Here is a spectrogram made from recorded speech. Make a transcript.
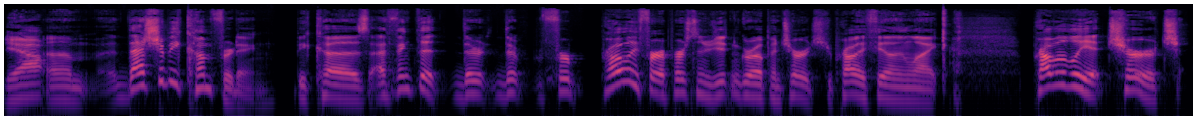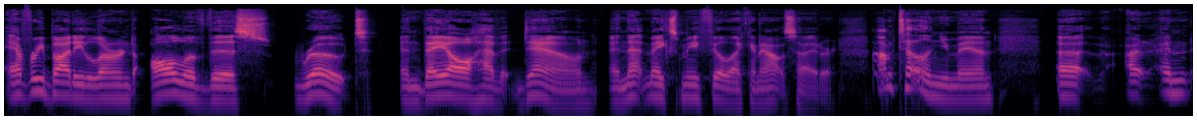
Yeah. Um, that should be comforting because I think that there, there, for probably for a person who didn't grow up in church, you're probably feeling like, probably at church, everybody learned all of this rote and they all have it down, and that makes me feel like an outsider. I'm telling you, man. Uh, I, and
